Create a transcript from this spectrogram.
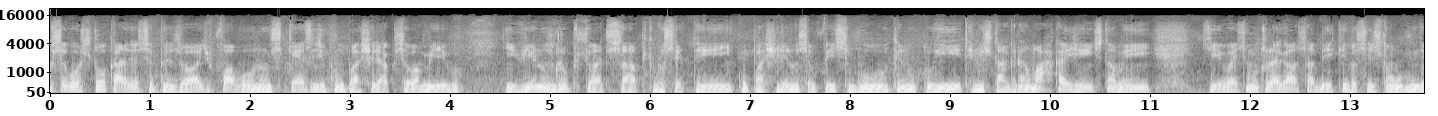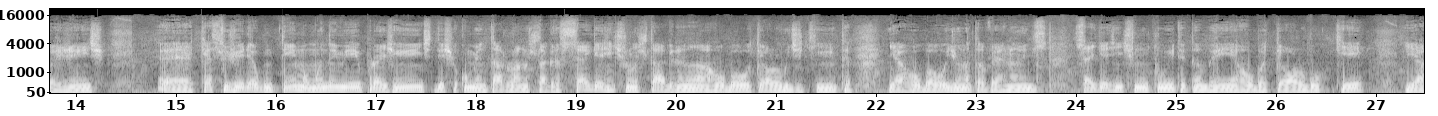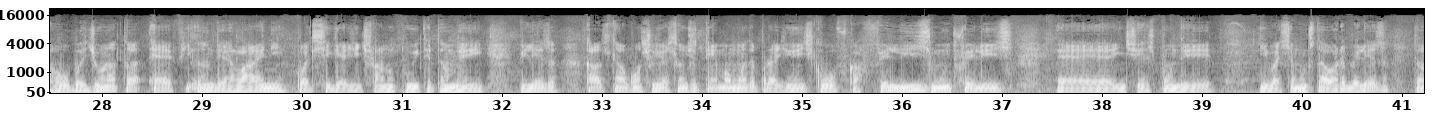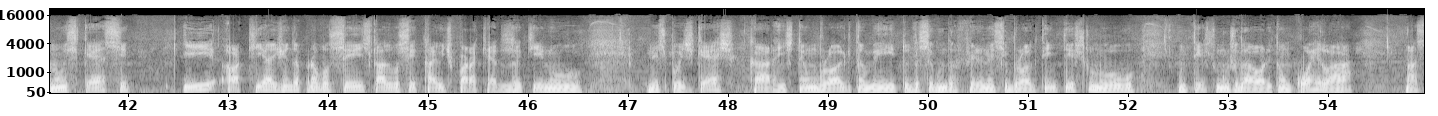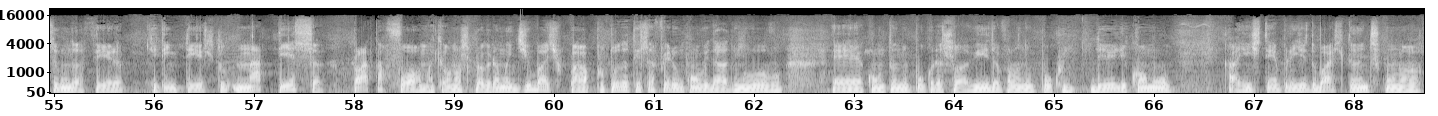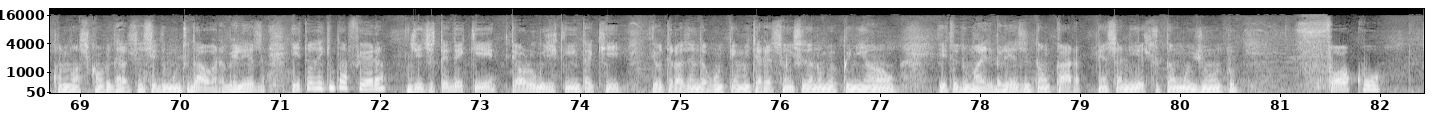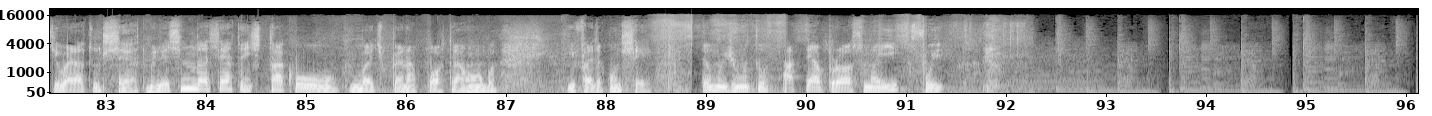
você gostou, cara, desse episódio, por favor, não esquece de compartilhar com seu amigo. Envia nos grupos do WhatsApp que você tem, compartilha no seu Facebook, no Twitter, no Instagram. Marca a gente também, que vai ser muito legal saber que vocês estão ouvindo a gente. É, quer sugerir algum tema, manda um e-mail pra gente, deixa um comentário lá no Instagram, segue a gente no Instagram, arroba o Teólogo de Quinta e arroba o Jonathan Fernandes, segue a gente no Twitter também, arroba Teólogo Q e arroba Jonathan F underline, pode seguir a gente lá no Twitter também, beleza? Caso tenha alguma sugestão de tema, manda pra gente que eu vou ficar feliz, muito feliz é, em te responder e vai ser muito da hora, beleza? Então não esquece e aqui a agenda para vocês, caso você caiu de paraquedas aqui no nesse podcast, cara, a gente tem um blog também e toda segunda-feira nesse blog tem texto novo, um texto muito da hora, então corre lá na segunda-feira que tem texto na terça plataforma que é o nosso programa de bate-papo toda terça-feira um convidado novo é, contando um pouco da sua vida falando um pouco dele como a gente tem aprendido bastante com, o com nossos convidados, tem sido muito da hora, beleza? E toda quinta-feira, dia de TDQ, teólogo de quinta aqui, eu trazendo algum tema interessante, dando minha opinião e tudo mais, beleza? Então, cara, pensa nisso, tamo junto, foco que vai dar tudo certo, beleza? Se não der certo, a gente tá com o bate-pé na porta, arromba e faz acontecer. Tamo junto, até a próxima e fui!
